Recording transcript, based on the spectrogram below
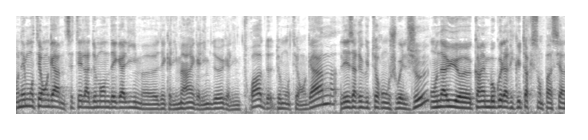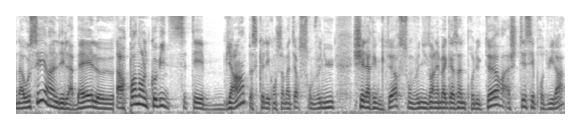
On est monté en gamme. C'était la demande des Galim, euh, des Galim 1, Galim 2, Galim 3, de, de, monter en gamme. Les agriculteurs ont joué le jeu. On a eu euh, quand même beaucoup d'agriculteurs qui sont passés en AOC, hein, les labels. Euh. Alors pendant le Covid, c'était bien parce que les consommateurs sont venus chez l'agriculteur, sont venus dans les magasins de producteurs acheter ces produits-là.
